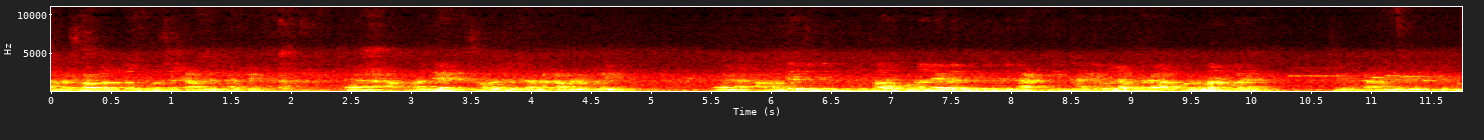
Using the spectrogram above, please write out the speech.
আমরা সর্বাত্মক প্রচেষ্টা আমাদের আহ, আপনাদের সহযোগিতা আমরা কামনা করি। আমাদের যদি কোথাও কোনো লেভেল থেকে যদি ঘাটতি থাকে আমাদেরকে একটু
